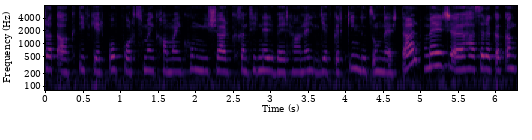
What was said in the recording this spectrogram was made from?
շատ ակտիվ կերպով փորձում ենք համայնքում մի շարք խնդիրներ վերհանել եւ կրկին լուծումներ տալ։ Մեր հասարակական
